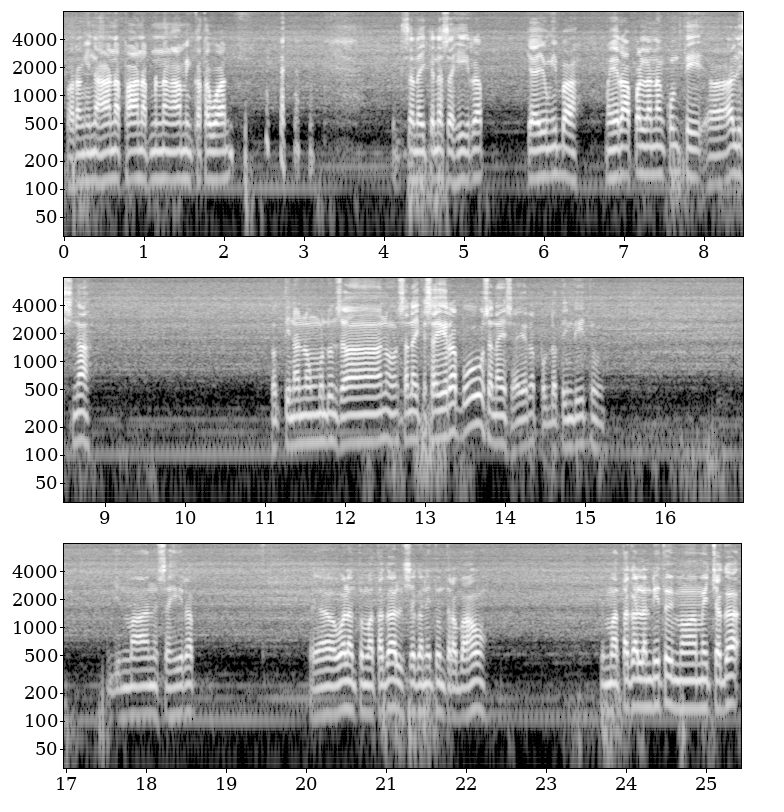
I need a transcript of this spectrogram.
Parang hinahanap-hanap na ng aming katawan. Sanay ka na sa hirap. Kaya yung iba, mahirapan lang ng konti, ah, alis na. Pag tinanong mo dun sa ano, sanay ka sa hirap, oo, sanay sa hirap pagdating dito. Hindi naman sa hirap. Kaya walang tumatagal sa ganitong trabaho. Yung matagal lang dito, yung mga may tiyaga.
